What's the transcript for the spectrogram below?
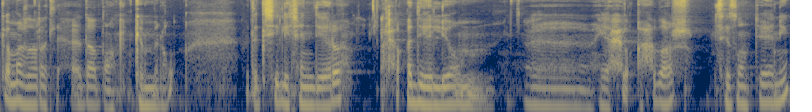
كما جرت العادة donc نكملو داكشي اللي تنديروه الحلقة ديال اليوم أه هي حلقة 11 saison الثاني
